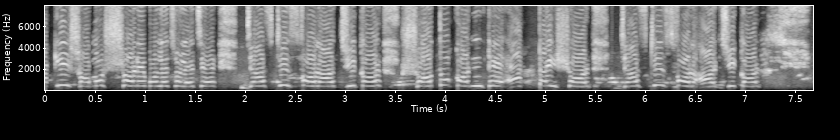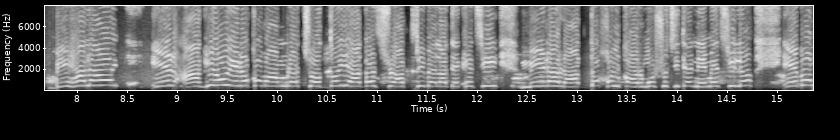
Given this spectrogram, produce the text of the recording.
একই সমস্যারে বলে চলেছে জাস্টিস ফর আর্জিকর শত কণ্ঠে একটাই স্বর জাস্টিস ফর আর্জিকর। বেহালায় এর আগেও এরকম আমরা চোদ্দই আগস্ট রাত্রিবেলা দেখেছি, মেয়েরা রাত দখল কর্মসূচিতে নেমেছিল এবং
